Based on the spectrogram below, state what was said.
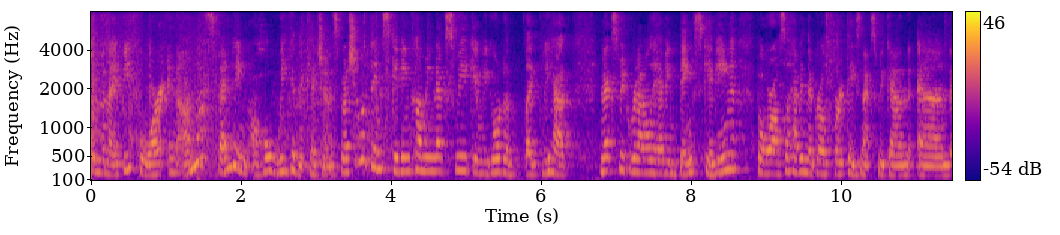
from the night before and I'm not spending a whole week in the kitchen, especially with Thanksgiving coming next week and we go to like we have next week we're not only having Thanksgiving but we're also having the girls birthdays next weekend and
